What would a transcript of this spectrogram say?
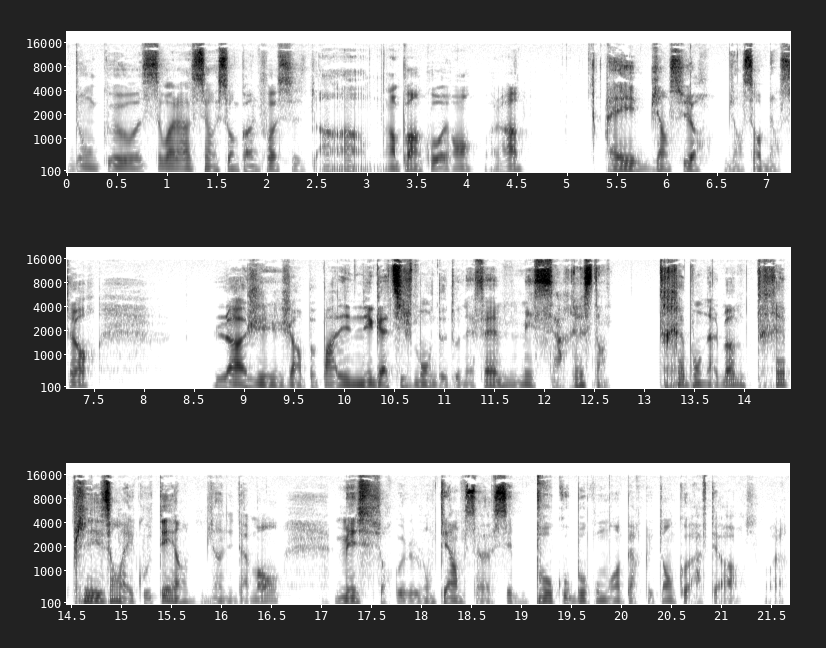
Donc euh, voilà, c'est encore une fois c'est un, un, un peu incohérent, voilà. Et bien sûr, bien sûr, bien sûr, Là, j'ai un peu parlé négativement de Don FM, mais ça reste un très bon album, très plaisant à écouter, hein, bien évidemment. Mais c'est sûr que le long terme, ça c'est beaucoup beaucoup moins percutant que After Hours. Voilà.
